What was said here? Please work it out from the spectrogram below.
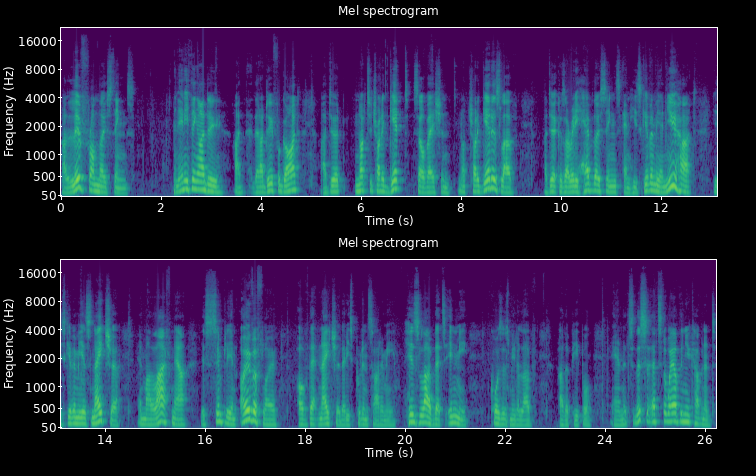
I live from those things. And anything I do, I, that I do for God, I do it not to try to get salvation, not try to get His love. I do it because I already have those things, and He's given me a new heart. He's given me His nature, and my life now is simply an overflow of that nature that He's put inside of me. His love that's in me causes me to love other people, and it's this. That's the way of the new covenant.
